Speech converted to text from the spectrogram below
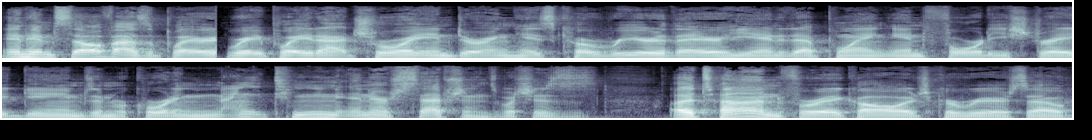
And himself as a player, where he played at Troy, and during his career there, he ended up playing in 40 straight games and recording 19 interceptions, which is a ton for a college career. So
